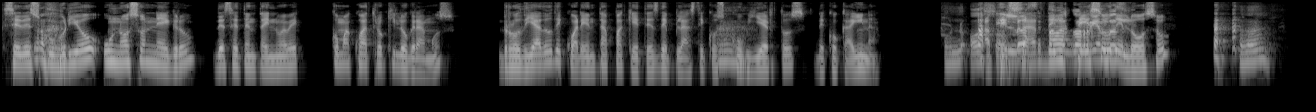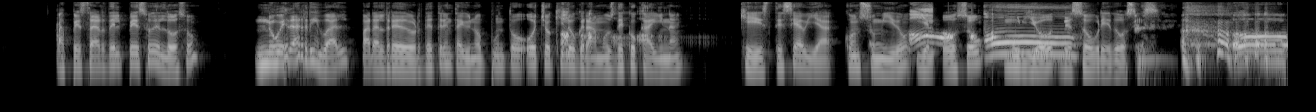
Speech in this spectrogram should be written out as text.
se descubrió un oso negro de 79,4 kilogramos, rodeado de 40 paquetes de plásticos Ah. cubiertos de cocaína. Un A oso. Pesar del peso del oso, Ah, A pesar del peso del oso, no era rival para alrededor de 31.8 kilogramos de cocaína que este se había consumido y el oso murió de Oh. sobredosis. Oh.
